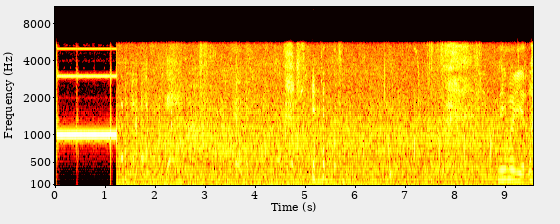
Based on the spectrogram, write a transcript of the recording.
Неймовірно.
